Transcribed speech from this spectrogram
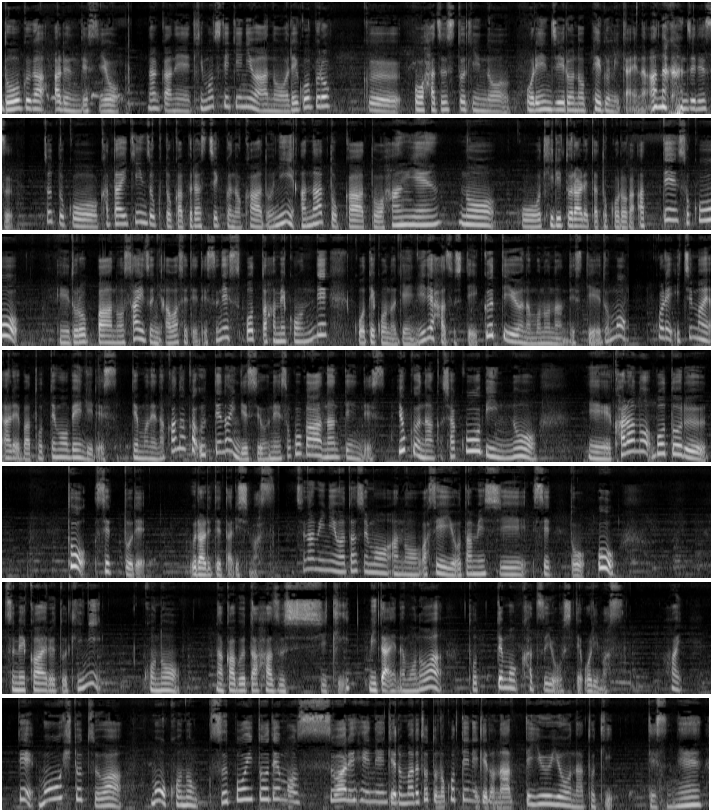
道具があるんですよ。なんかね気持ち的にはあのレゴブロックを外す時のオレンジ色のペグみたいなあんな感じです。ちょっとこう硬い金属とかプラスチックのカードに穴とかあと半円のこう切り取られたところがあってそこをえドロッパーのサイズに合わせてですねスポッとはめ込んでこうテコの原理で外していくっていうようなものなんですけれどもこれ1枚あればとっても便利です。でもねなかなか売ってないんですよね。そこが難点です。よくなんか遮光瓶の、えー、空のボトルとセットで売られてたりします。ちなみに私もあの和製油お試しセットを詰め替える時にこの中蓋外し器みたいなものはとっても活用しております。はい、でもう一つはもうこのスポイトでも座れへんねんけどまだちょっと残ってんねんけどなっていうような時ですね。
